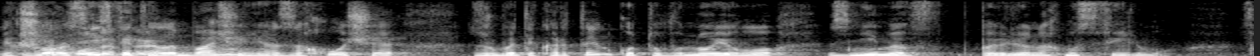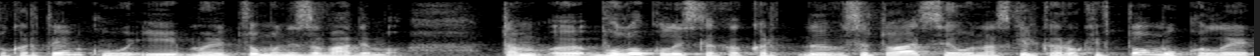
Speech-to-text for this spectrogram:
Якщо знаходити- російське телебачення захоче зробити картинку, то воно його зніме в павільйонах Мосфільму. Цю картинку, і ми цьому не завадимо. Там е, було колись така е, ситуація у нас кілька років тому, коли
